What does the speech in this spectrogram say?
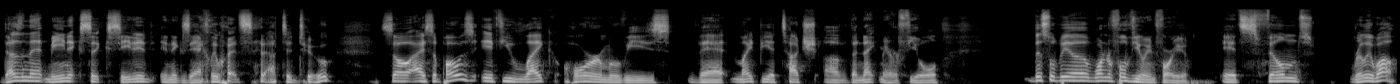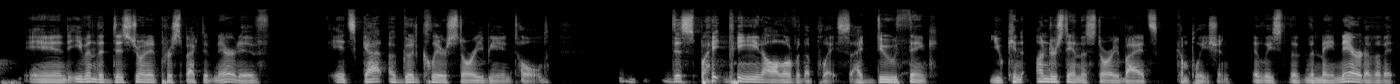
doesn't that mean it succeeded in exactly what it set out to do? So I suppose if you like horror movies that might be a touch of the nightmare fuel, this will be a wonderful viewing for you. It's filmed really well, and even the disjointed perspective narrative, it's got a good, clear story being told, despite being all over the place. I do think you can understand the story by its completion, at least the, the main narrative of it.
